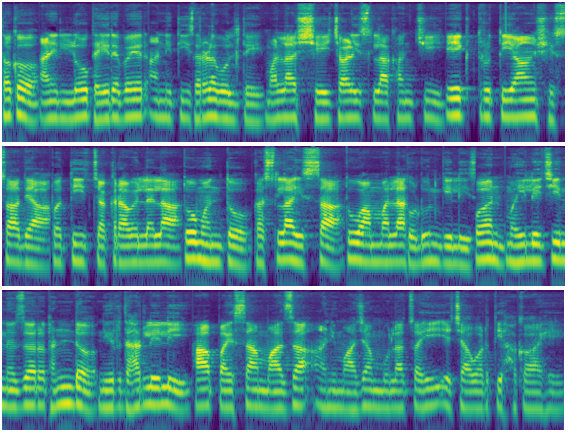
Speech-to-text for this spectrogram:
थक आणि लोक धैर्यभैर आणि ती सरळ बोलते मला शेहेचाळीस लाखांची एक तृतीयांश हिस्सा द्या. पती चक्रावलेला तो म्हणतो कसला हिस्सा? तू आम्हाला सोडून गेलीस. पण महिलेची नजर थंड निर्धारलेली. हा पैसा माझा आणि माझ्या मुलाचाही याच्यावरती हक्क आहे.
